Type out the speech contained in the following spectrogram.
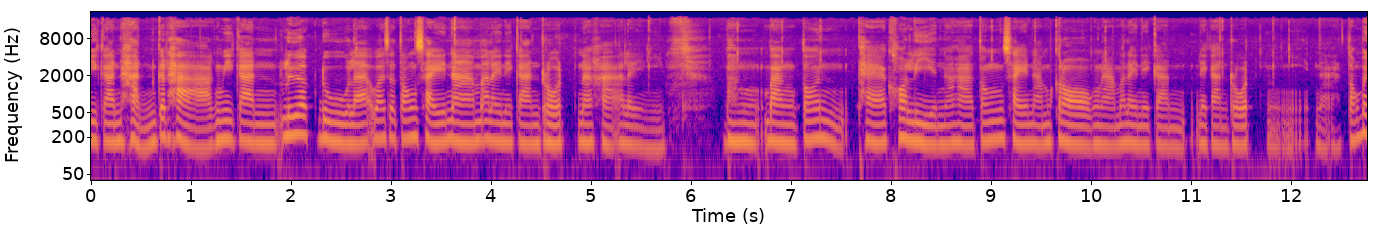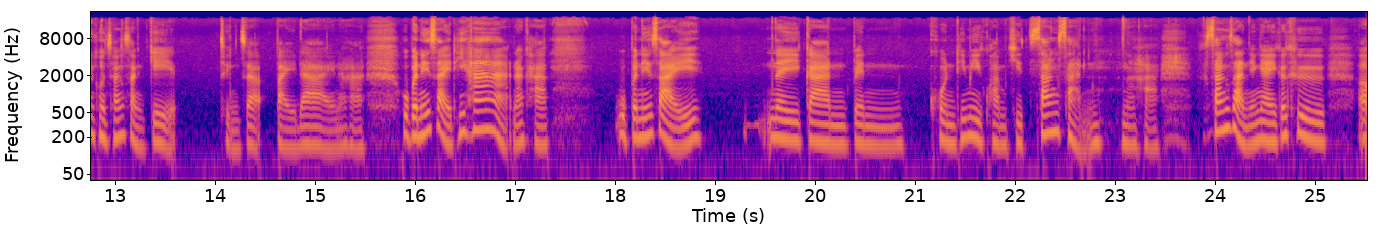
มีการหันกระถาง มีการเลือกดูแล้วว่าจะต้องใช้น้ำอะไรในการรดนะคะ อะไรอย่างนี้ บางบางต้นแพ้คอลีนนะคะ ต้องใช้น้ำกรองน้ำอะไรในการในการรดอย่างนี้นะต้องเป็นคนช่างสังเกตถึงจะไปได้นะคะ อุปนิสัยที่5นะคะ อุปนิสัยในการเป็นคนที่มีความคิดสร้างสรรค์นะคะ สร้างสรรค์ยังไงก็คืออ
